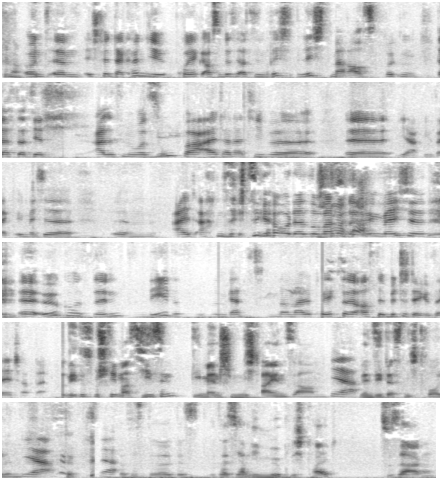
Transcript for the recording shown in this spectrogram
genau. Und ähm, ich finde, da können die Projekte auch so ein bisschen aus dem Licht mal rausrücken, dass das jetzt alles nur super alternative, äh, ja, wie gesagt, irgendwelche ähm, Alt-68er oder sowas oder irgendwelche äh, Ökos sind. Nee, das sind ganz normale Projekte aus der Mitte der Gesellschaft. Wie du es beschrieben hast, hier sind die Menschen nicht einsam, Ja, wenn sie das nicht wollen. ja, Das, ist, äh, das, das heißt, sie haben die Möglichkeit zu sagen,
